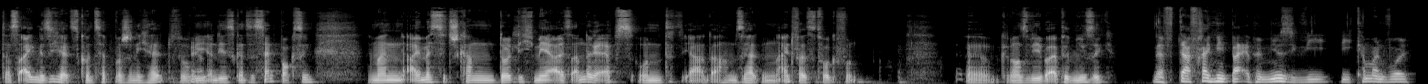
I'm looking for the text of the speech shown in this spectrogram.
das eigene Sicherheitskonzept wahrscheinlich hält, so ja. wie an dieses ganze Sandboxing. Ich meine, iMessage kann deutlich mehr als andere Apps und ja, da haben sie halt ein Einfallstor gefunden. Äh, genauso wie bei Apple Music. Da, da frage ich mich bei Apple Music, wie, wie kann man wohl,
